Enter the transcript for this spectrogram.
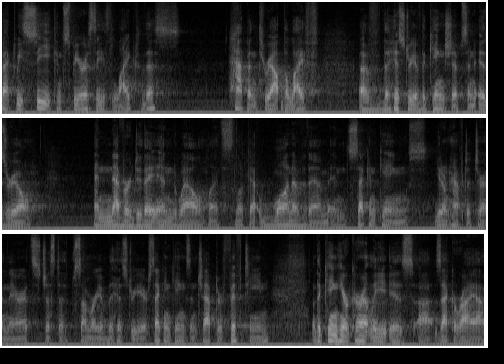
In fact, we see conspiracies like this happen throughout the life of the history of the kingships in Israel and never do they end well. Let's look at one of them in 2 Kings. You don't have to turn there, it's just a summary of the history here. 2 Kings in chapter 15. The king here currently is uh, Zechariah.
